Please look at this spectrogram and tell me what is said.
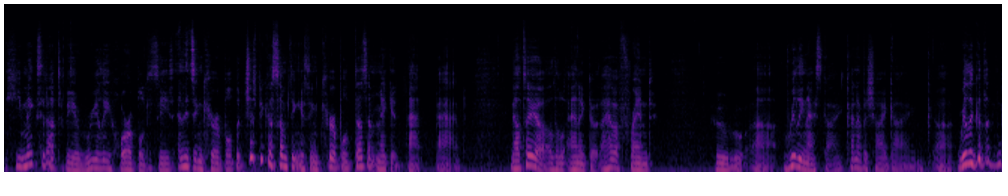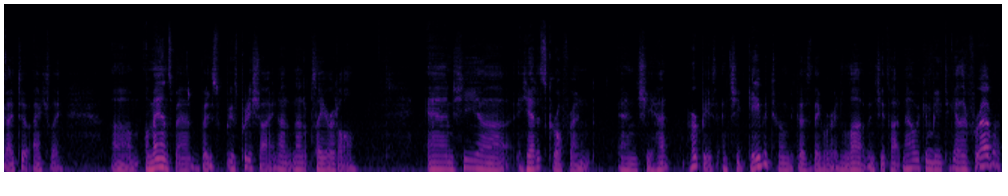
he makes it out to be a really horrible disease, and it's incurable. But just because something is incurable doesn't make it that bad. Now I'll tell you a little anecdote. I have a friend who uh, really nice guy, kind of a shy guy, uh, really good looking guy too, actually. Um, a man's man, but he's, he's pretty shy, not, not a player at all. And he uh, he had his girlfriend, and she had herpes, and she gave it to him because they were in love, and she thought now we can be together forever.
